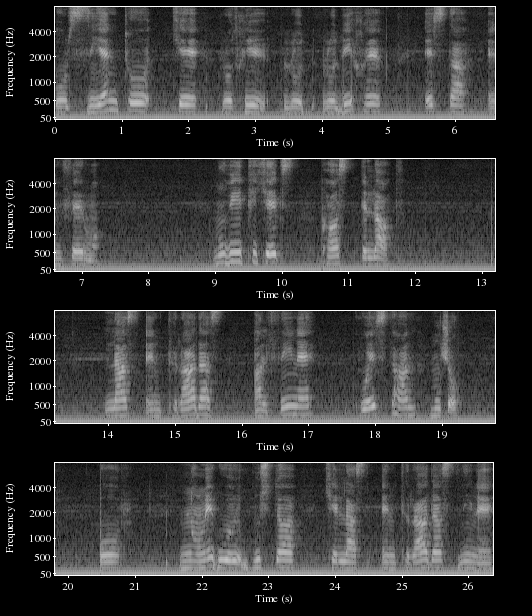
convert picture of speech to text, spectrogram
O siento que Rodrigo está enfermo. Movie tickets cost a lot. Las entradas al cine cuestan mucho. Or no me gusta que las entradas cine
